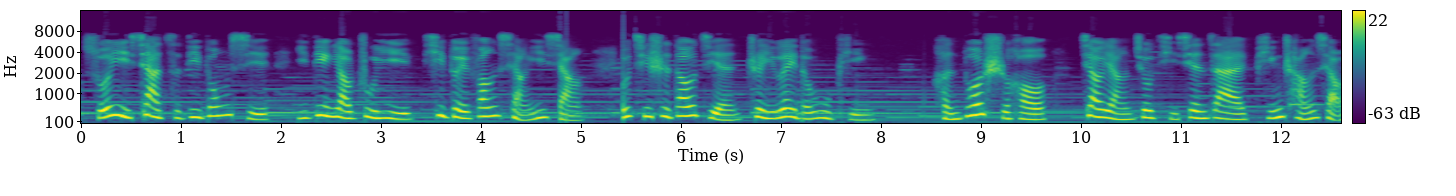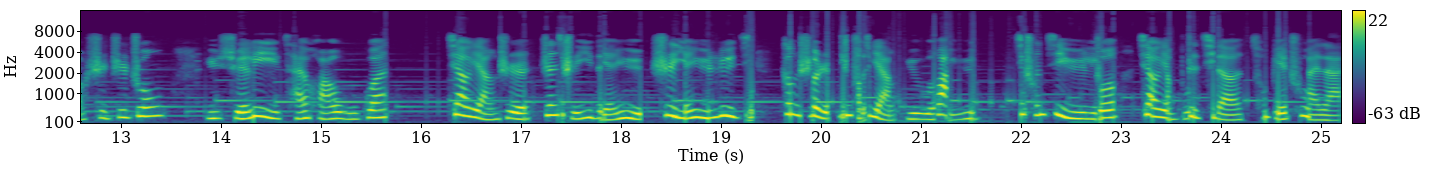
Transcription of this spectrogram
所以下次递东西一定要注意替对方想一想，尤其是刀剪这一类的物品。很多时候，教养就体现在平常小事之中，与学历、才华无关。教养是真实意的言语，是严于律己，更是个人素养与文化底蕴。《青春寄语》里说：“教养不是气的从别处买来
